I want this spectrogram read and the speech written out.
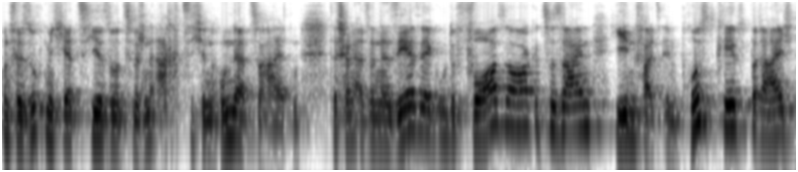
und versuche mich jetzt hier so zwischen 80 und 100 zu halten. Das scheint also eine sehr, sehr gute Vorsorge zu sein, jedenfalls im Brustkrebsbereich.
